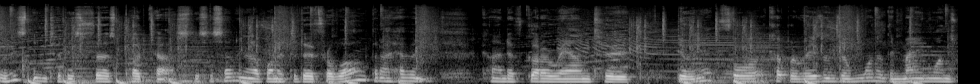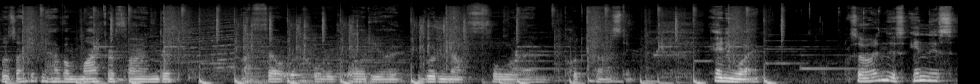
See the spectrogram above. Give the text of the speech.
listening to this first podcast. This is something that I've wanted to do for a while, but I haven't kind of got around to doing it for a couple of reasons, and one of the main ones was I didn't have a microphone that I felt recorded audio good enough for um, podcasting. Anyway, so in this in this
